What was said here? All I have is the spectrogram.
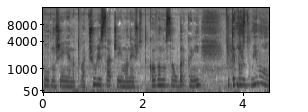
по отношение на това. Чули са, че има нещо такова, но са объркани. И, те просто... и ако има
